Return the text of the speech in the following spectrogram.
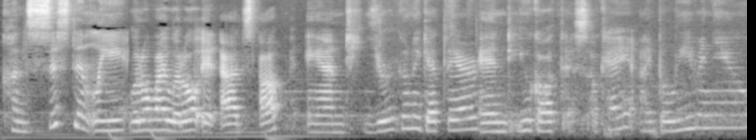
consistently. Little by little, it adds up and you're gonna get there and you got this, okay? I believe in you.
